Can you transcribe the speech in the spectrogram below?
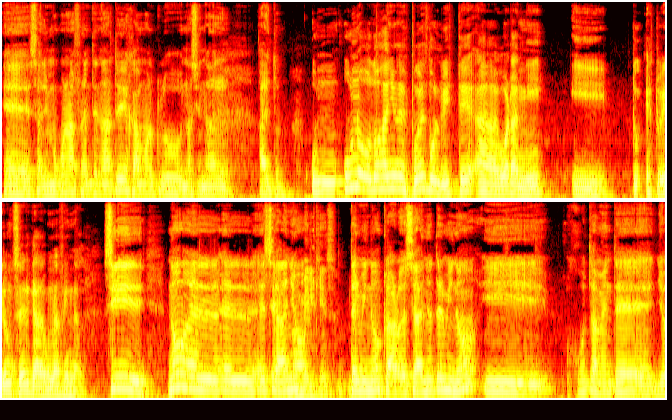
eh, salimos con la frente en alto y dejamos el Club Nacional alto. Un- uno o dos años después volviste a Guaraní y estuvieron cerca de una final. Sí, no, el, el- ese año 2015. terminó, claro, ese año terminó y justamente yo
